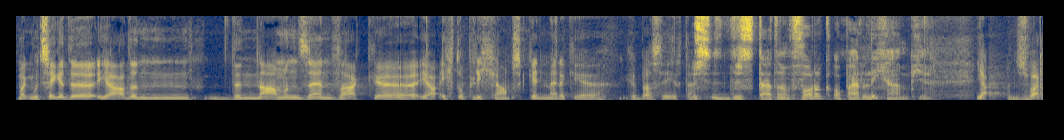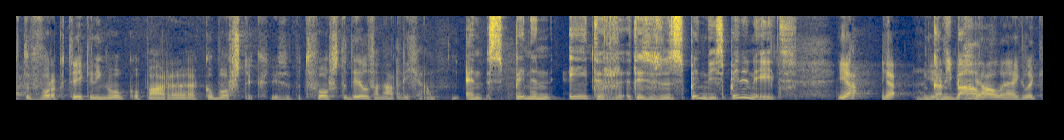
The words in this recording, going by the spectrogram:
Maar ik moet zeggen, de, ja, de, de namen zijn vaak eh, ja, echt op lichaamskenmerken gebaseerd. hè. Dus er staat een vork op haar lichaampje. Ja, een zwarte vorktekening ook op haar eh, koborststuk. Dus op het voorste deel van haar lichaam. En spinneneter. Het is dus een spin die spinnen eet. Ja, ja. Een kannibaal? Eigenlijk.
